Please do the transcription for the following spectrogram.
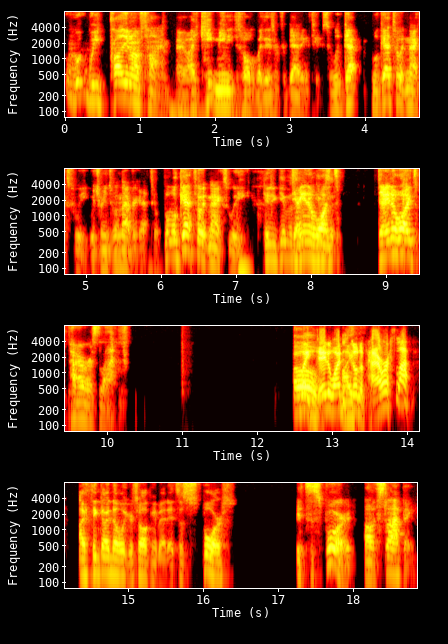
we probably don't have time. I keep meaning to talk about this and forgetting to. So we'll get we'll get to it next week, which means we'll never get to it. But we'll get to it next week. Can you give us Dana give us a- White's Dana White's power slap. Oh, Wait, Dana White has I, done a power slap. I think I know what you're talking about. It's a sport. It's a sport of slapping.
